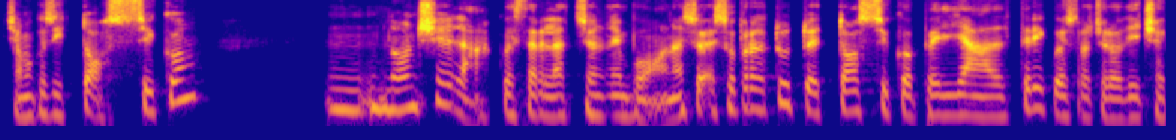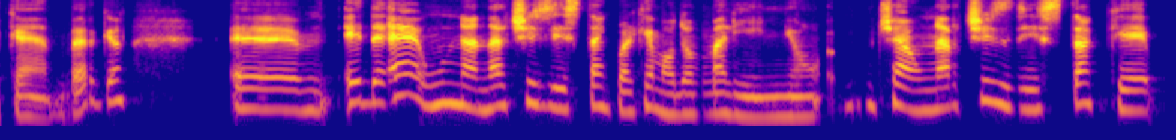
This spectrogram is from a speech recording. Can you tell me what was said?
diciamo così, tossico, non ce l'ha questa relazione buona, e soprattutto è tossico per gli altri, questo ce lo dice Kemberg, eh, ed è un narcisista in qualche modo maligno, c'è un narcisista che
